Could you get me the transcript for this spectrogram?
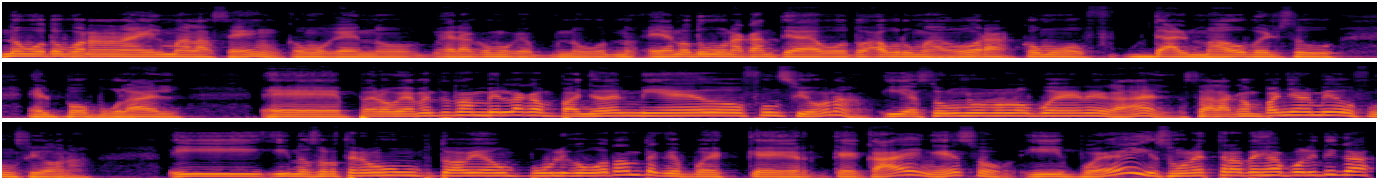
no votó por Ana Irma Lacén. Como que no, era como que no, no- ella no tuvo una cantidad de votos abrumadora como Dalmau versus el popular. Eh, pero obviamente también la campaña del miedo funciona y eso uno no lo puede negar. O sea, la campaña del miedo funciona. Y, nosotros tenemos todavía un público votante que pues que, cae en eso. Y pues es una estrategia política,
